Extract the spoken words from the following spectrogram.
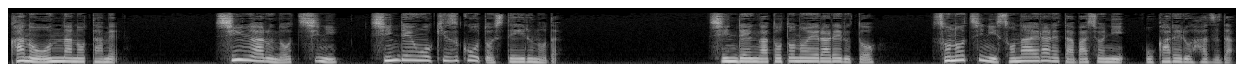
かの女のため、真あるの地に神殿を築こうとしているのだ。神殿が整えられると、その地に備えられた場所に置かれるはずだ。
